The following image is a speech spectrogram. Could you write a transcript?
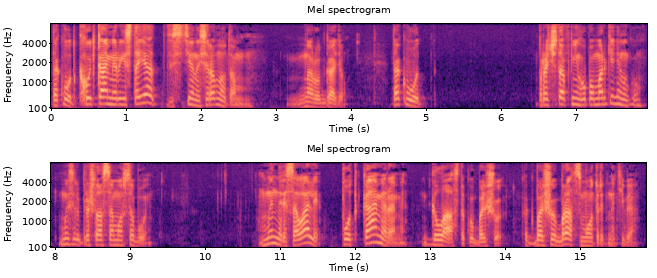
Так вот, хоть камеры и стоят, стены все равно там народ гадил. Так вот, прочитав книгу по маркетингу, мысль пришла само собой. Мы нарисовали под камерами глаз такой большой, как большой брат смотрит на тебя –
